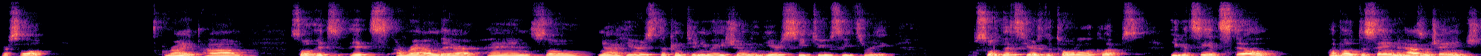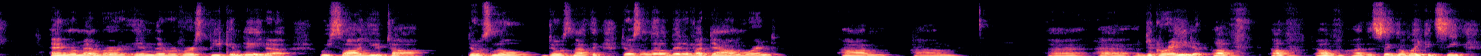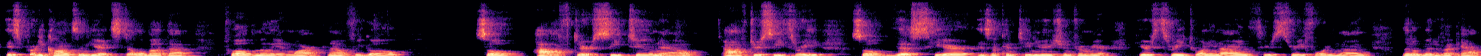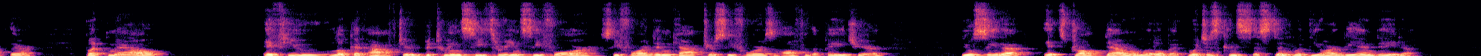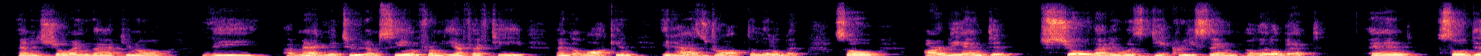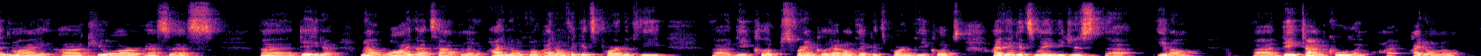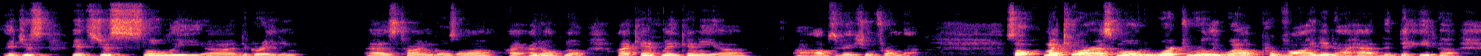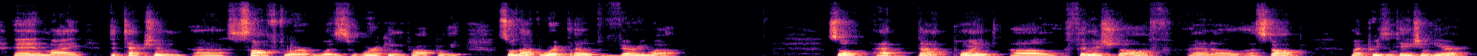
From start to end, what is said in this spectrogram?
or so, right? Um, so it's it's around there. And so now here's the continuation, and here's C2, C3. So this here's the total eclipse. You can see it's still about the same. It hasn't changed. And remember, in the reverse beacon data, we saw Utah. There was no, there was nothing. There was a little bit of a downward um, um, uh, uh, degrade of of of uh, the signal, but you can see it's pretty constant here. It's still about that 12 million mark. Now, if we go, so after C2 now, after C3, so this here is a continuation from here. Here's 329, here's 349, little bit of a gap there. But now, if you look at after between C3 and C4, C4 I didn't capture, C4 is off of the page here you'll see that it's dropped down a little bit, which is consistent with the RBN data. And it's showing that, you know, the uh, magnitude I'm seeing from the FFT and the lock-in, it has dropped a little bit. So RBN did show that it was decreasing a little bit, and so did my uh, QRSS uh, data. Now, why that's happening, I don't know. I don't think it's part of the uh, the eclipse. Frankly, I don't think it's part of the eclipse. I think it's maybe just uh, you know uh, daytime cooling. I, I don't know. It just it's just slowly uh, degrading as time goes along. I, I don't know. I can't make any uh, uh, observation from that. So my QRS mode worked really well, provided I had the data and my detection uh, software was working properly. So that worked out very well. So at that point, I'll finish off and I'll uh, stop my presentation here.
